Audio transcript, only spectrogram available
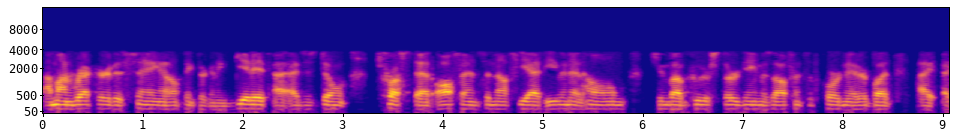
I'm on record as saying I don't think they're going to get it. I, I just don't trust that offense enough yet, even at home. Jim Bob Cooter's third game as offensive coordinator, but I, I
